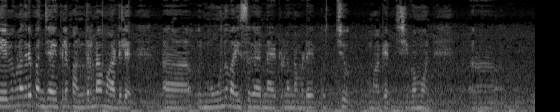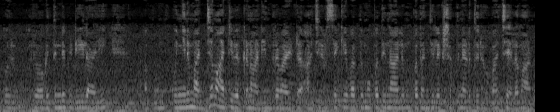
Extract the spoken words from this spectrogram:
ദേവികുളങ്ങര പഞ്ചായത്തിലെ പന്ത്രണ്ടാം വാർഡിൽ ഒരു മൂന്ന് വയസ്സുകാരനായിട്ടുള്ള നമ്മുടെ കൊച്ചു മകൻ ശിവമോൻ ഒരു രോഗത്തിന്റെ പിടിയിലായി. അപ്പം കുഞ്ഞിന് മജ്ജ മാറ്റി വെക്കണം അടിയന്തരമായിട്ട്. ആ ചികിത്സയ്ക്ക് പത്ത് മുപ്പത്തിനാല് മുപ്പത്തഞ്ച് ലക്ഷത്തിനടുത്ത് രൂപ ചെലവാണ്.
